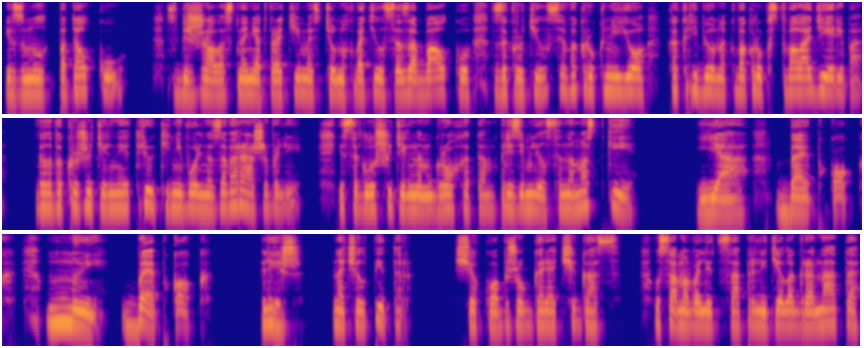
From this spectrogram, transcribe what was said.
и взмыл к потолку. С безжалостной неотвратимостью он ухватился за балку, закрутился вокруг нее, как ребенок вокруг ствола дерева. Головокружительные трюки невольно завораживали и с оглушительным грохотом приземлился на мостки. «Я Бэбкок. Мы Бэбкок». «Лишь», – начал Питер. Щеку обжег горячий газ. У самого лица пролетела граната,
